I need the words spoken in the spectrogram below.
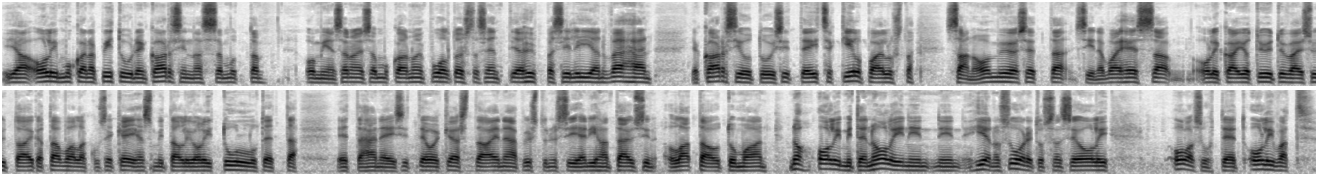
ja oli mukana pituuden karsinnassa, mutta omien sanojensa mukaan noin puolitoista senttiä hyppäsi liian vähän ja karsiutui sitten itse kilpailusta. Sanoo myös, että siinä vaiheessa oli kai jo tyytyväisyyttä aika tavalla, kun se keihäsmitali oli tullut, että, että hän ei sitten oikeastaan enää pystynyt siihen ihan täysin latautumaan. No oli miten oli, niin, niin hieno suoritushan se oli. Olosuhteet olivat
